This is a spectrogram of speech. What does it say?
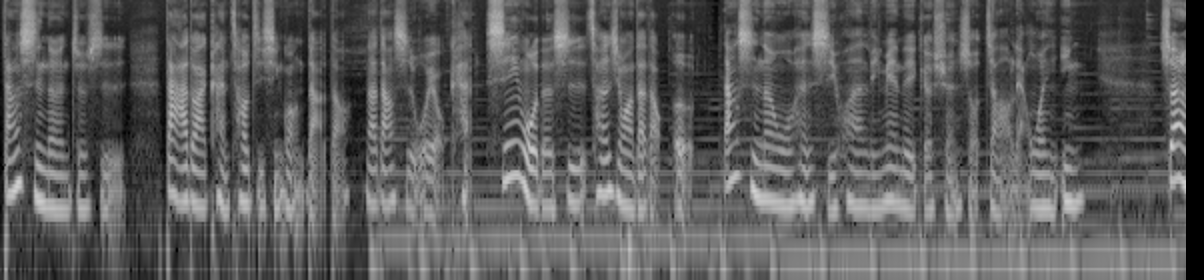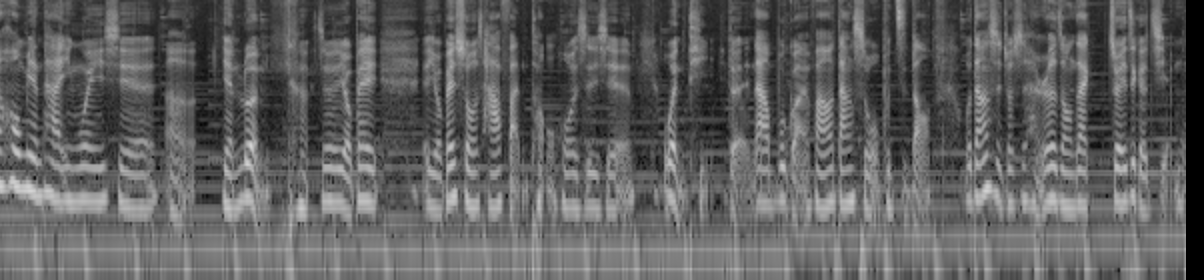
当时呢就是大家都在看《超级星光大道》，那当时我有看，吸引我的是《超级星光大道二》。当时呢我很喜欢里面的一个选手叫梁文音。虽然后面他因为一些呃言论，就是有被有被说他反同或者是一些问题，对，那不管，反正当时我不知道，我当时就是很热衷在追这个节目。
